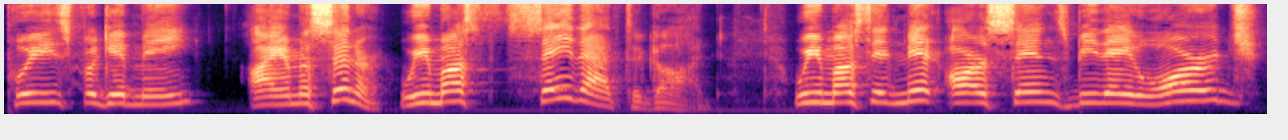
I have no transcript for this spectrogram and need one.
please forgive me. I am a sinner. We must say that to God. We must admit our sins, be they large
